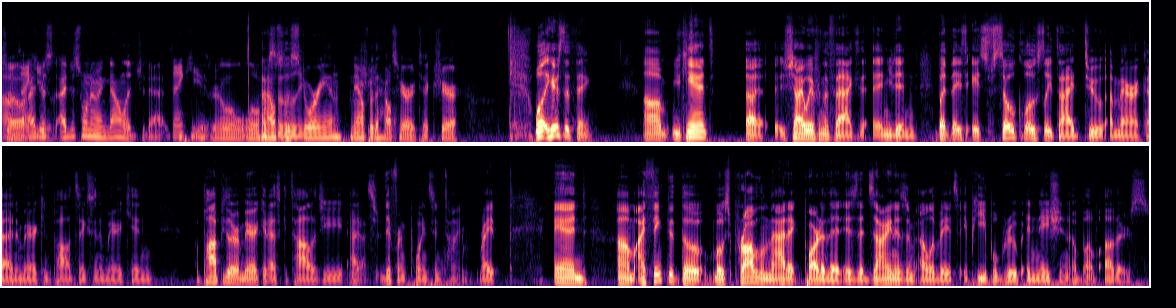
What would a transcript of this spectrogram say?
Oh, So thank I you. just I just want to acknowledge that. Thank you. You're a little, little house Absolutely. historian. Now for the Appreciate house heretic. Sure. Well, here's the thing. Um, you can't uh, shy away from the fact, and you didn't, but it's, it's so closely tied to America and American politics and American popular American eschatology at Yeah. different points in time, right? And um, I think that the most problematic part of it is that Zionism elevates a people group and nation above others,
